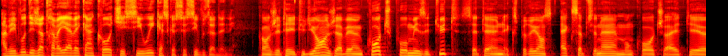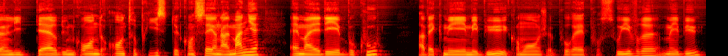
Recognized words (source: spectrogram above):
Avez-vous déjà travaillé avec un coach et si oui, qu'est-ce que ceci vous a donné? Quand j'étais étudiant, j'avais un coach pour mes études. C'était une expérience exceptionnelle. Mon coach a été un leader d'une grande entreprise de conseil en Allemagne. Elle m'a aidé beaucoup avec mes, mes, buts et comment je pourrais poursuivre mes buts.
